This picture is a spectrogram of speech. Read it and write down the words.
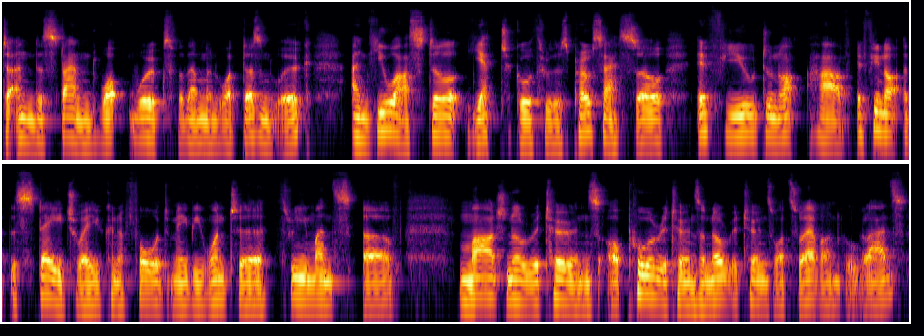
to understand what works for them and what doesn't work. And you are still yet to go through this process. So if you do not have, if you're not at the stage where you can afford maybe one to three months of marginal returns or poor returns or no returns whatsoever on Google Ads,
